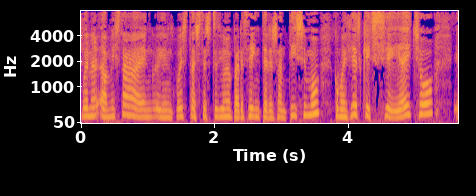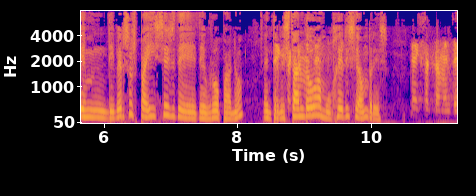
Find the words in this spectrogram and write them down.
Bueno, a mí esta encuesta, este estudio me parece interesantísimo. Como decías, que se ha hecho en diversos países de, de Europa, ¿no? Entrevistando a mujeres y a hombres. Exactamente.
